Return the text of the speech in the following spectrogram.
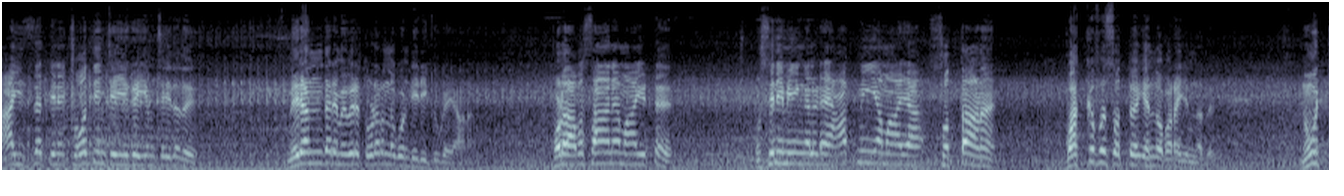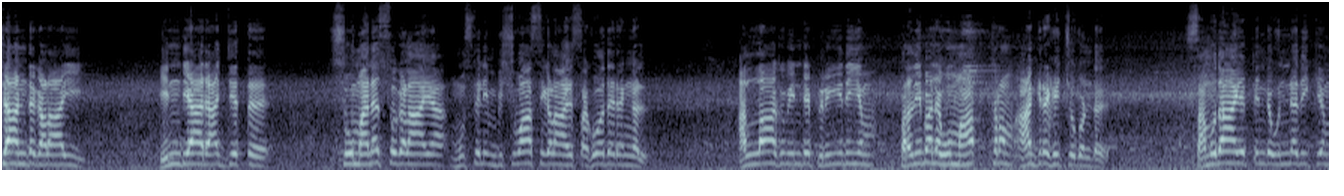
ആ ഇസ്സത്തിനെ ചോദ്യം ചെയ്യുകയും ചെയ്തത് നിരന്തരം ഇവർ തുടർന്നു കൊണ്ടിരിക്കുകയാണ് അപ്പോൾ അവസാനമായിട്ട് മുസ്ലിമീങ്ങളുടെ ആത്മീയമായ സ്വത്താണ് വഖഫ് സ്വത്ത് എന്ന് പറയുന്നത്. നൂറ്റാണ്ടുകളായി ഇന്ത്യ രാജ്യത്ത് സുമനസ്സുകളായ മുസ്ലിം വിശ്വാസികളായ സഹോദരങ്ങൾ അള്ളാഹുവിന്റെ പ്രീതിയും പ്രതിഫലവും മാത്രം ആഗ്രഹിച്ചുകൊണ്ട് സമുദായത്തിന്റെ ഉന്നതിക്കും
